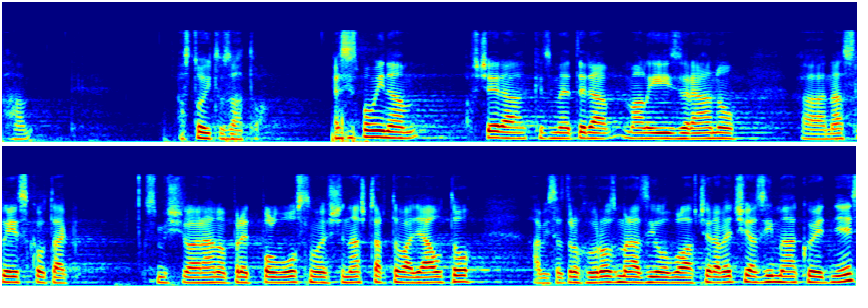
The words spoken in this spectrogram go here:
A, a stojí to za to. Ja si spomínam včera, keď sme teda mali ísť ráno na Sliesko, tak som išiel ráno pred pol 8 ešte naštartovať auto, aby sa trochu rozmrazilo. Bola včera väčšia zima, ako je dnes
